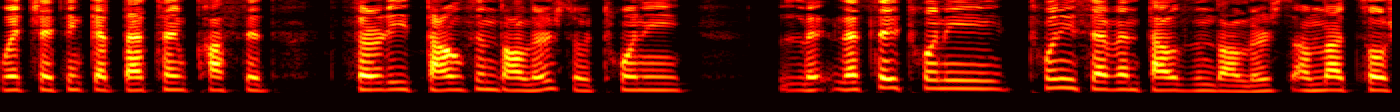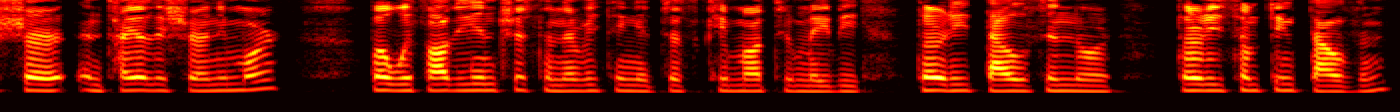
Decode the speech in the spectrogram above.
which I think at that time costed thirty thousand dollars or twenty let's say twenty twenty seven thousand dollars. I'm not so sure entirely sure anymore, but with all the interest and everything, it just came out to maybe thirty thousand or thirty something thousand.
